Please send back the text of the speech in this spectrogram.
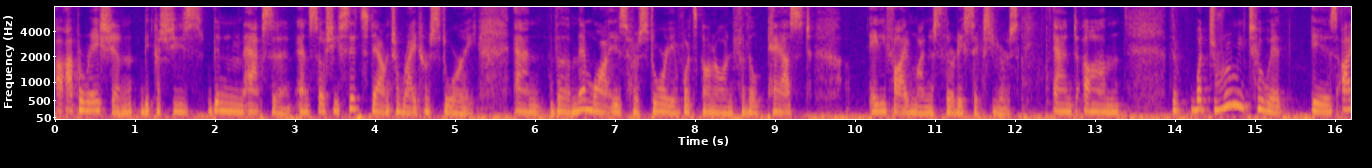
operation because she's been in an accident and so she sits down to write her story and the memoir is her story of what's gone on for the past 85 minus 36 years. And um, the, what drew me to it is I,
